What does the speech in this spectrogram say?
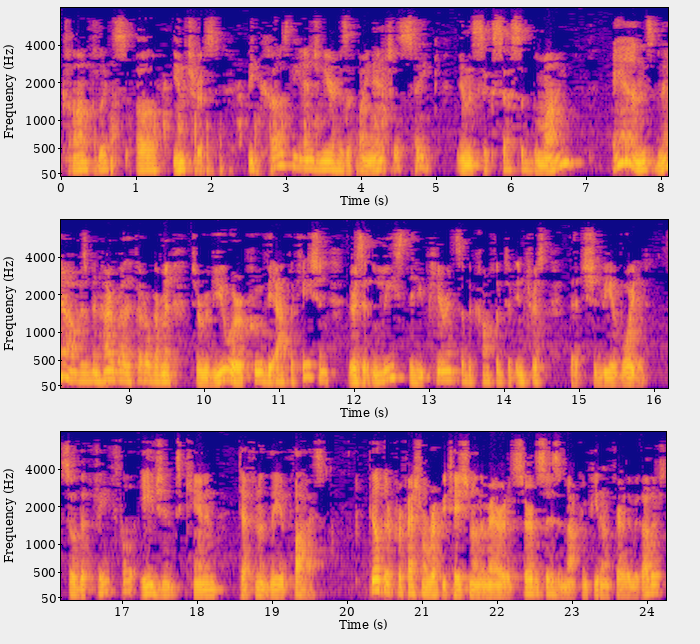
conflicts of interest. Because the engineer has a financial stake in the success of the mine and now has been hired by the federal government to review or approve the application, there is at least the appearance of the conflict of interest that should be avoided. So the faithful agent canon definitely applies. Build their professional reputation on the merit of services and not compete unfairly with others.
